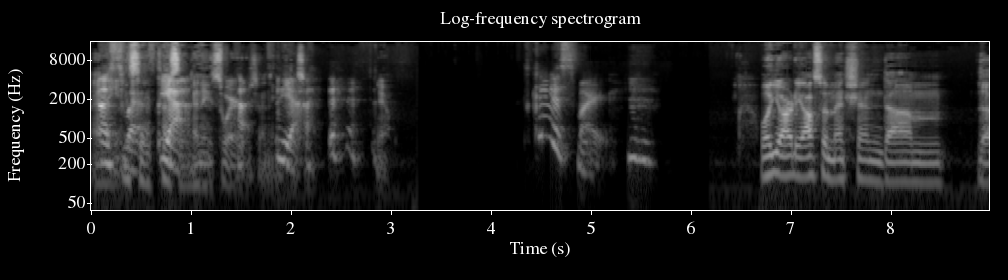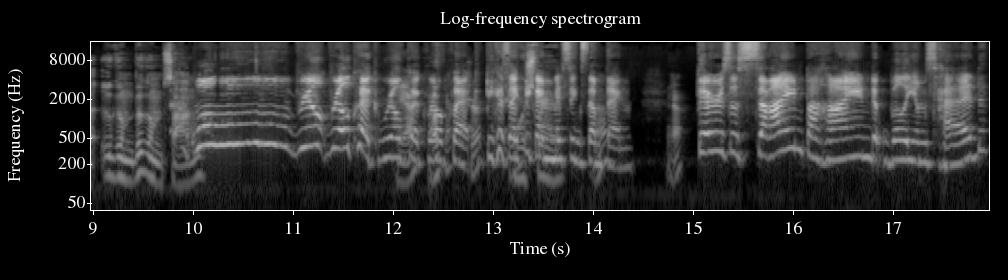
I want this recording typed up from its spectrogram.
any, swear. Instead of Yeah. any swears. Any, Yeah. Yeah. It's kind of smart. Well, you already also mentioned um, the Oogum Boogum song. Whoa, whoa, whoa, whoa, real, real quick, real Yeah, quick, real okay, quick, sure. because Yeah, I we're think I'm missing something. Yeah. There's a sign behind William's head.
